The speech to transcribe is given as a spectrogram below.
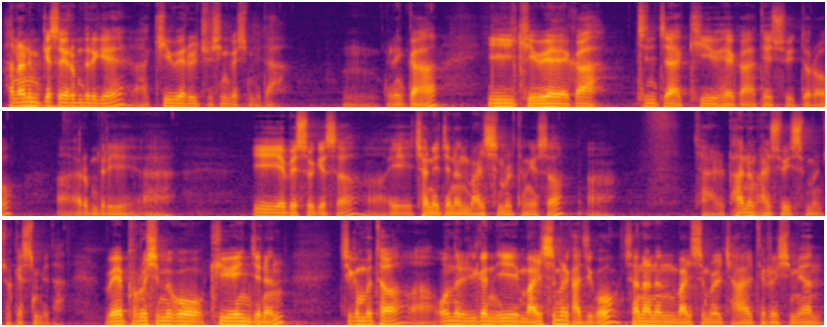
하나님께서 여러분들에게 아, 기회를 주신 것입니다. 음, 그러니까 이 기회가 진짜 기회가 될 수 있도록 여러분들이 이 예배 속에서 어, 전해지는 말씀을 통해서 어, 잘 반응할 수 있으면 좋겠습니다. 왜 부르심이고 기회인지는 지금부터 어, 오늘 읽은 이 말씀을 가지고 전하는 말씀을 잘 들으시면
